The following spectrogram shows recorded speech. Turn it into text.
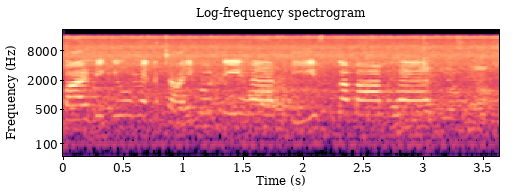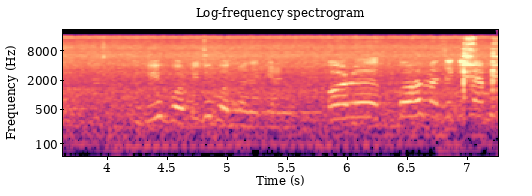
बारबेक्यू में अचारी बोटी है बीफ कबाब है। बीफ बोटी भी बहुत मज़े की है। और बहुत मज़े की मैं अभी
